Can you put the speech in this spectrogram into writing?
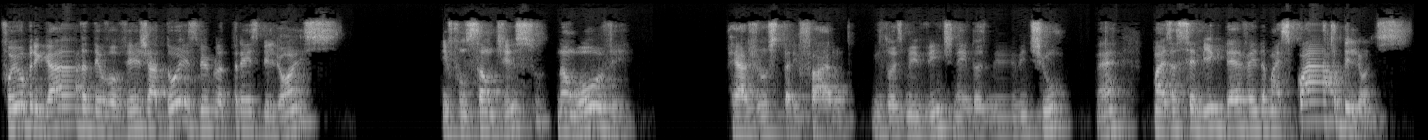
foi obrigada a devolver já 2,3 bilhões. Em função disso, não houve reajuste tarifário em 2020 nem em 2021, né? mas a CEMIG deve ainda mais 4 bilhões.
